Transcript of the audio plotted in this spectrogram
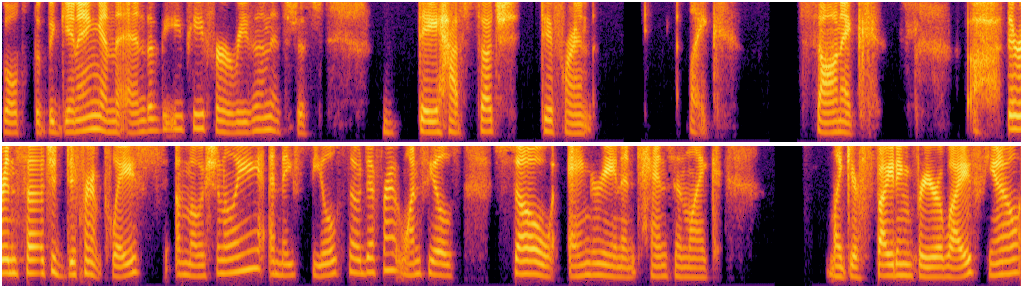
both the beginning and the end of the EP for a reason. It's just they have such different like sonic uh, they're in such a different place emotionally and they feel so different. One feels so angry and intense and like like you're fighting for your life, you know?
